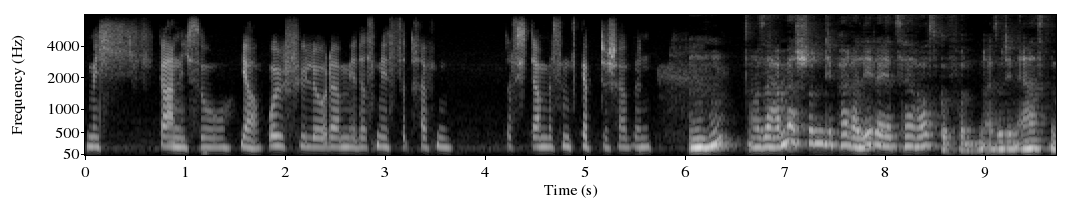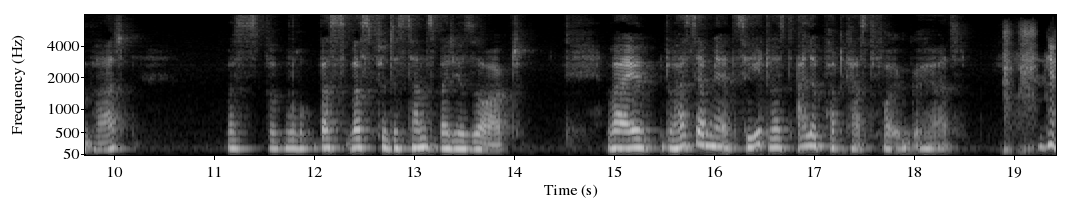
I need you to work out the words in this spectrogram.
mich gar nicht so ja, wohlfühle oder mir das nächste Treffen dass ich da ein bisschen skeptischer bin. Mhm. Also haben wir schon die Parallele jetzt herausgefunden, also den ersten Part, was, was, was für Distanz bei dir sorgt. Weil du hast ja mir erzählt, du hast alle Podcast-Folgen gehört. Ja.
